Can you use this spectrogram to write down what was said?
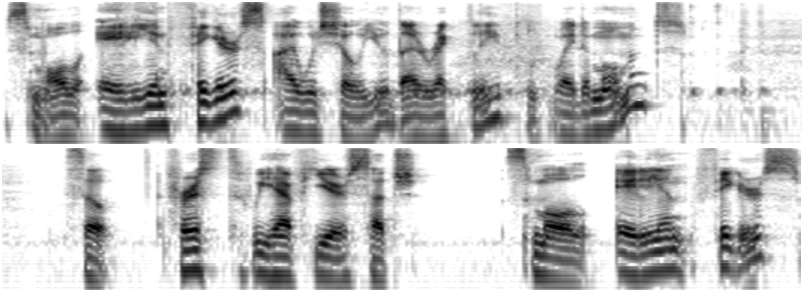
small alien figures. I will show you directly. Wait a moment. So first we have here such small alien figures.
